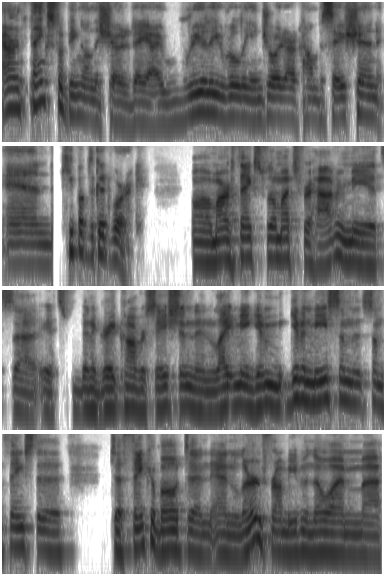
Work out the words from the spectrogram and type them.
Aaron, thanks for being on the show today. I really, really enjoyed our conversation and keep up the good work. Well, Mar, thanks so much for having me. It's uh, it's been a great conversation, enlightened me, giving giving me some some things to to think about and and learn from. Even though I'm uh,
